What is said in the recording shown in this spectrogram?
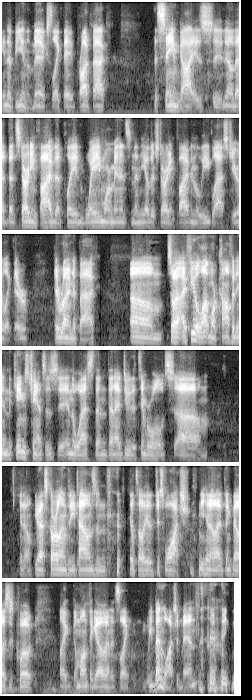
gonna be in the mix. Like they brought back the same guys. You know that that starting five that played way more minutes than the other starting five in the league last year. Like they're they're running it back. Um, so I feel a lot more confident in the Kings' chances in the West than than I do the Timberwolves. Um, you know, you ask Karl-Anthony Towns and he'll tell you just watch. You know, I think that was his quote like a month ago, and it's like we've been watching, man. Mm-hmm.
